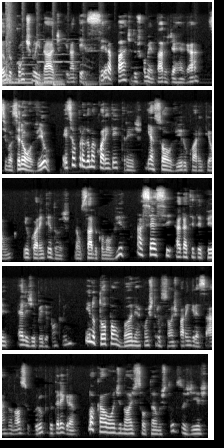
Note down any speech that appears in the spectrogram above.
dando continuidade e na terceira parte dos comentários de RH, se você não ouviu, esse é o programa 43 e é só ouvir o 41 e o 42. Não sabe como ouvir? Acesse http lgpd.in e no topo há um banner com instruções para ingressar no nosso grupo do Telegram, local onde nós soltamos todos os dias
